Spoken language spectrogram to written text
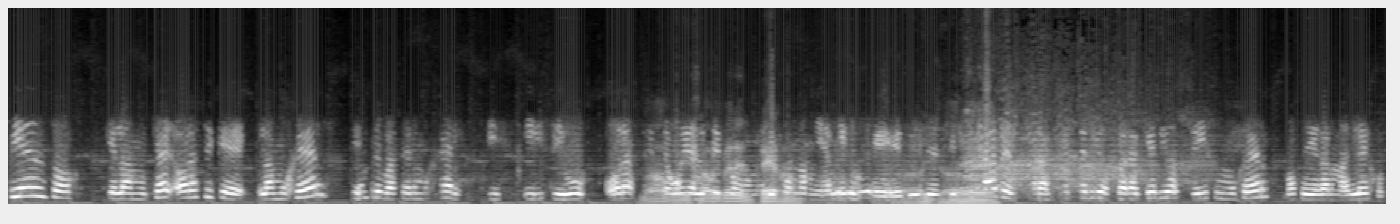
pienso que la muchacha, ahora sí que la mujer siempre va a ser mujer. Y, y si ahora sí No, te voy a decir como me dijo mi amigo que dice, si sabes para qué te dio, para qué Dios te hizo mujer, vas a llegar más lejos.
